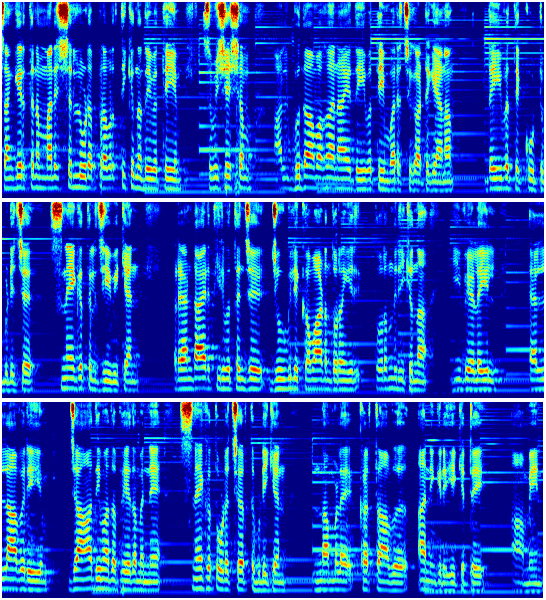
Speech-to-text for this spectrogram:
സങ്കീർത്തനം മനുഷ്യരിലൂടെ പ്രവർത്തിക്കുന്ന ദൈവത്തെയും സുവിശേഷം അത്ഭുതാവഹാനായ ദൈവത്തെയും വരച്ചു കാട്ടുകയാണ്. ദൈവത്തെ കൂട്ടുപിടിച്ച് സ്നേഹത്തിൽ ജീവിക്കാൻ രണ്ടായിരത്തി ഇരുപത്തഞ്ച് ജൂബിലി കവാടം തുറങ്ങി തുറന്നിരിക്കുന്ന ഈ വേളയിൽ എല്ലാവരെയും ജാതിമത ഭേദമന്യേ സ്നേഹത്തോടെ ചേർത്ത് പിടിക്കാൻ നമ്മളെ കർത്താവ് അനുഗ്രഹിക്കട്ടെ. ആമേൻ.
